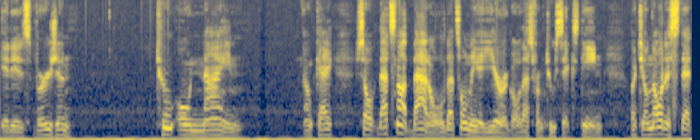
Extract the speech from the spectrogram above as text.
It is version 209 okay so that's not that old that's only a year ago that's from 216 but you'll notice that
